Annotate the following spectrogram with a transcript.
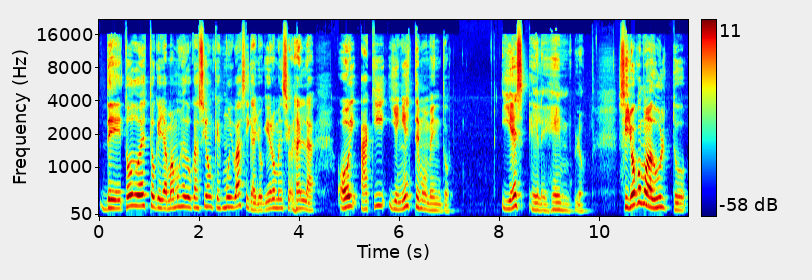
de todo esto que llamamos educación que es muy básica, yo quiero mencionarla hoy, aquí y en este momento, y es el ejemplo. Si yo como adulto,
